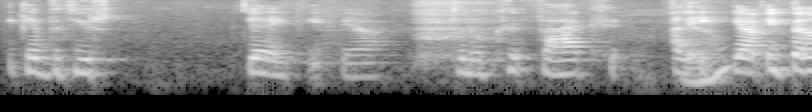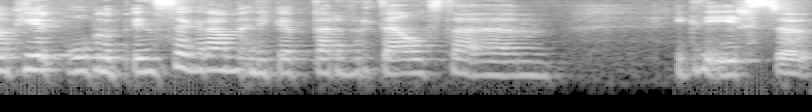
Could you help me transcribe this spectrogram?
ik heb het hier ja, ik, ik- ja, toen ook vaak... Allee, ja. ik ben ook heel open op Instagram en ik heb daar verteld dat ehm, ik de eerste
